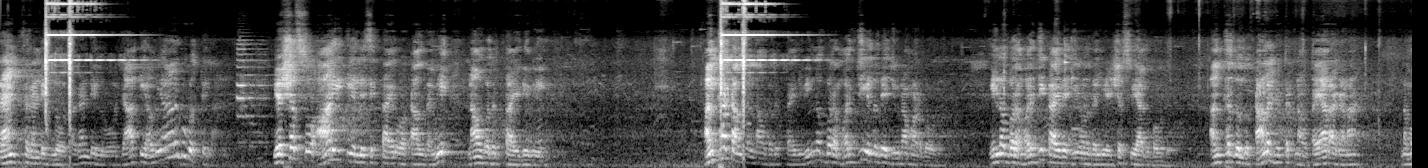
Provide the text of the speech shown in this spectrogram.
ರ್ಯಾಂಕ್ ತಗೊಂಡಿದ್ಲು, ತಗೊಂಡಿಲ್ವೋ, ಜಾತಿ ಅವ್ರು ಯಾರಿಗೂ ಗೊತ್ತಿಲ್ಲ. ಯಶಸ್ಸು ಆ ರೀತಿಯಲ್ಲಿ ಸಿಗ್ತಾ ಇರುವ ಕಾಲದಲ್ಲಿ ನಾವು ಬದುಕ್ತಾ ಇದ್ದೀವಿ. ಅಂಥ ಕಾಲದಲ್ಲಿ ನಾವು ಬದುಕ್ತಾ ಇದ್ದೀವಿ. ಇನ್ನೊಬ್ಬರ ಮರ್ಜಿ ಇಲ್ಲದೆ ಜೀವನ ಮಾಡಬಹುದು ಇನ್ನೊಬ್ಬರ ಮರ್ಜಿ ಕಾಯ್ದೆ ಜೀವನದಲ್ಲಿ ಯಶಸ್ವಿಯಾಗಬಹುದು. ಅಂಥದ್ದೊಂದು ಕಾಲಘಟ್ಟಕ್ಕೆ ನಾವು ತಯಾರಾಗೋಣ, ನಮ್ಮ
